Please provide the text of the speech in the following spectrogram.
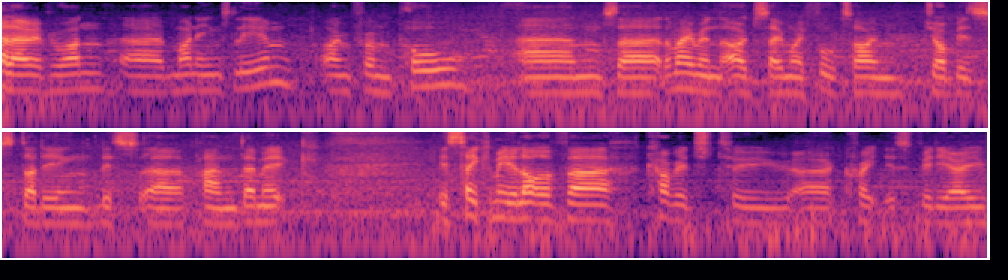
Hello everyone, uh, my name's Liam, I'm from Poole and uh, at the moment I'd say my full-time job is studying this uh, pandemic. It's taken me a lot of uh, courage to uh, create this video.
